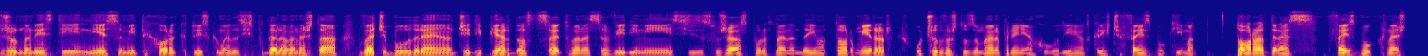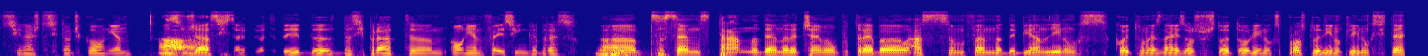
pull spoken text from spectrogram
журналисти, ние самите хора, като искаме да си споделяме неща, вече благодарение на GDPR доста сайтове не са видими, си заслужава според мен да има Tor Mirror. Очудващо за мен преди няколко години открих, че Facebook имат Tor адрес, Facebook нещо си, нещо си .onion. Заслужава си сайтовете да, да, да си правят um, onion facing адрес. Mm-hmm. А, съвсем странна да я наречем употреба. Аз съм фен на Debian Linux, който не знае изобщо, що е то Linux. Просто един от Linuxите.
